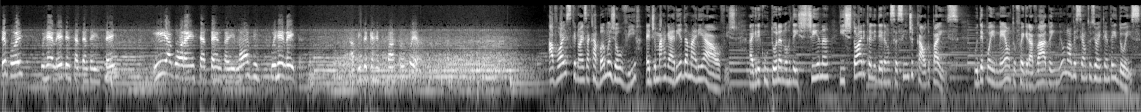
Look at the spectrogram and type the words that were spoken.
Depois fui reeleita em 76 e agora em 79 fui reeleita. A vida que a gente passou foi essa. A voz que nós acabamos de ouvir é de Margarida Maria Alves, agricultora nordestina e histórica liderança sindical do país. O depoimento foi gravado em 1982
